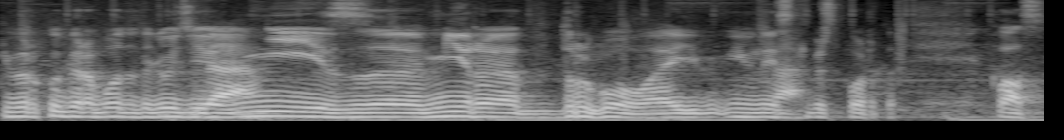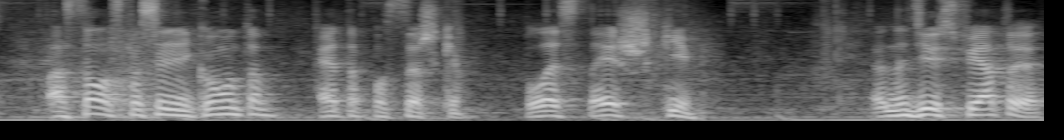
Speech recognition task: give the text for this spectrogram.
киберклубе работают люди Да. не из э, мира другого, а именно из Да. киберспорта. Класс. Осталась последняя комната, это PlayStation. PlayStation. Надеюсь, пятая.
